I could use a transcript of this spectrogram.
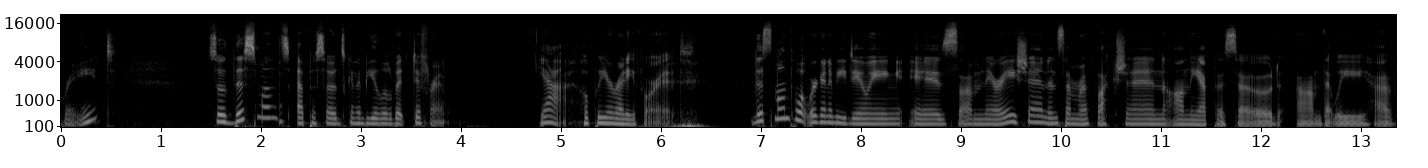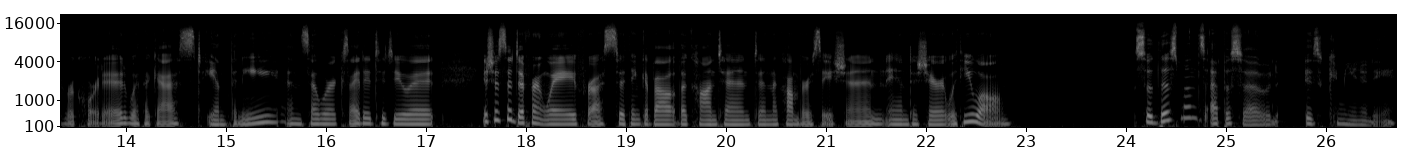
Great. So, this month's episode's going to be a little bit different. Yeah, hopefully you're ready for it. This month, what we're going to be doing is some narration and some reflection on the episode um, that we have recorded with a guest, Anthony. And so we're excited to do it. It's just a different way for us to think about the content and the conversation and to share it with you all. So, this month's episode is community.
